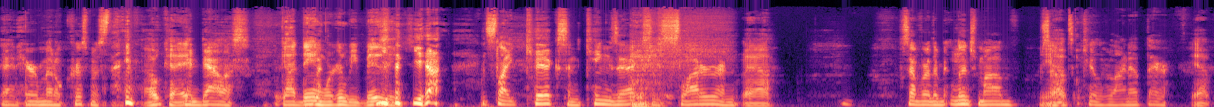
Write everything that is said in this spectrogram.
that hair metal Christmas thing Okay. in Dallas. God damn, we're gonna be busy. yeah, it's like Kix and King's X and Slaughter and yeah. several other Lynch Mob. So Yep. it's a killer lineup there. Yep.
